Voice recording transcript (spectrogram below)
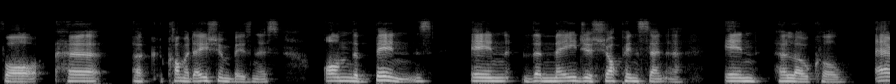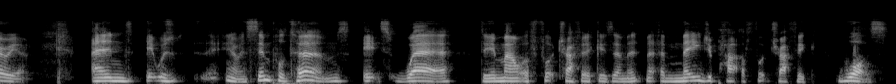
for her accommodation business on the bins in the major shopping center in her local area. And it was, you know, in simple terms, it's where the amount of foot traffic is a, a major part of foot traffic was,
